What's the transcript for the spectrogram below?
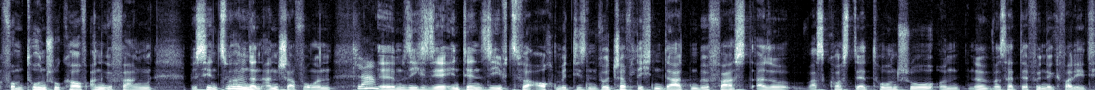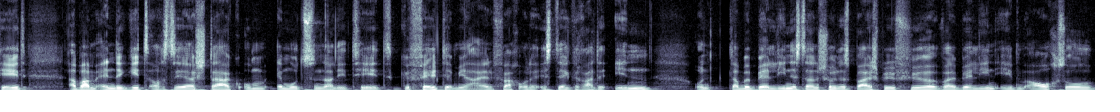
vom Tonschuhkauf angefangen bis hin zu mhm. anderen Anschaffungen, ähm, sich sehr intensiv zwar auch mit diesen wirtschaftlichen Daten befasst, also was kostet der Tonschuh und ne, was hat der für eine Qualität, aber am Ende geht es auch sehr stark um Emotionalität. Gefällt der mir einfach oder ist der gerade in? Und ich glaube, Berlin ist da ein schönes Beispiel für, weil Berlin eben auch so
